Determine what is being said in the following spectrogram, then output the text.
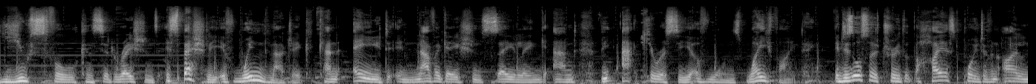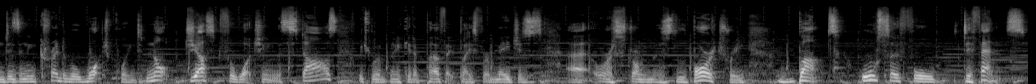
useful considerations, especially if wind magic can aid in navigation, sailing and the accuracy of one's wayfinding. It is also true that the highest point of an island is an incredible watch point, not just for watching the stars, which would make it a perfect place for a mage's uh, or astronomer's laboratory, but also for defence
